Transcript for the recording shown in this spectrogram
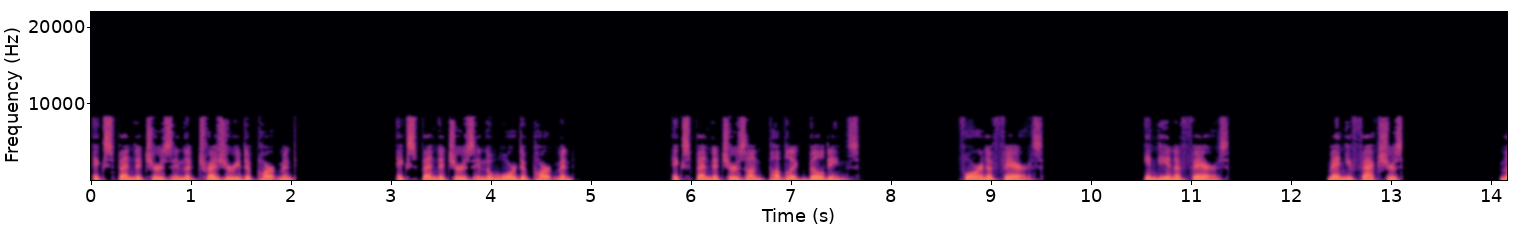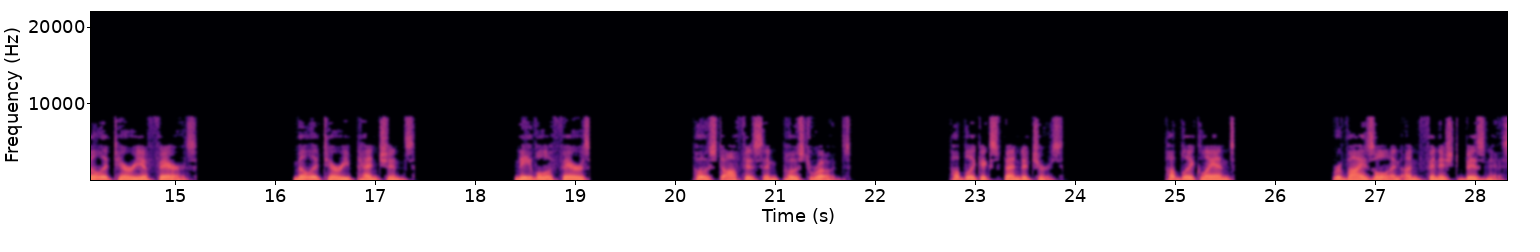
Expenditures in the Treasury Department Expenditures in the War Department Expenditures on public buildings Foreign affairs Indian affairs Manufactures Military affairs Military pensions Naval affairs Post office and post roads Public expenditures Public lands Revisal and unfinished business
